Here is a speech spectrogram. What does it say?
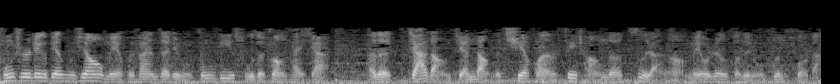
同时，这个变速箱我们也会发现，在这种中低速的状态下。它的加档减档的切换非常的自然啊，没有任何的这种顿挫感，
